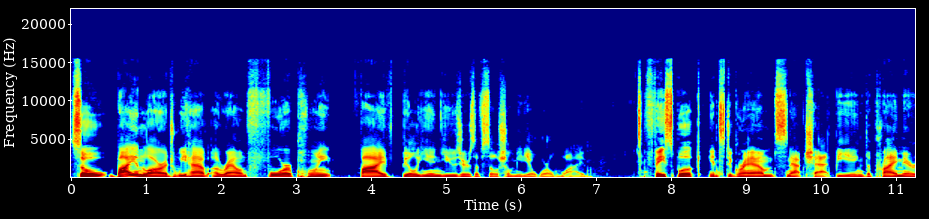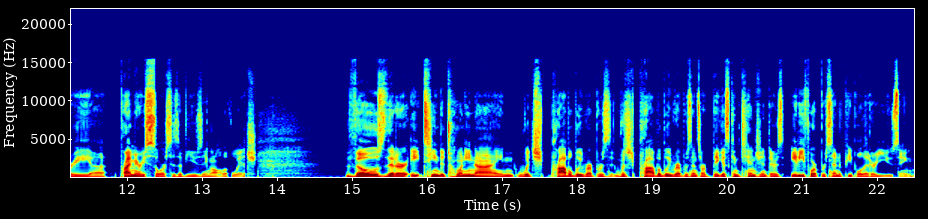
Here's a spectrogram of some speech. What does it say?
so, by and large, we have around 4.5 billion users of social media worldwide. Facebook, Instagram, Snapchat being the primary uh, primary sources of using all of which. Those that are 18 to 29, which probably represent which probably represents our biggest contingent, there's 84% of people that are using.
